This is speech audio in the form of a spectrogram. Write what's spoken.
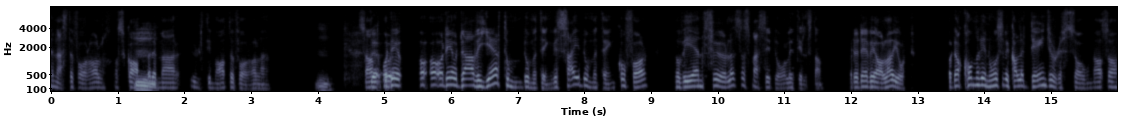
til neste forhold. Og skape Mm. det mer ultimate forholdet. Mm. Sant? Det- og, det, og, og det er jo der vi gjør dumme ting. Vi sier dumme ting. Hvorfor? Når vi er i en følelsesmessig dårlig tilstand. Og det er det vi alle har gjort. Og da kommer vi i noe som vi kaller dangerous zone. altså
